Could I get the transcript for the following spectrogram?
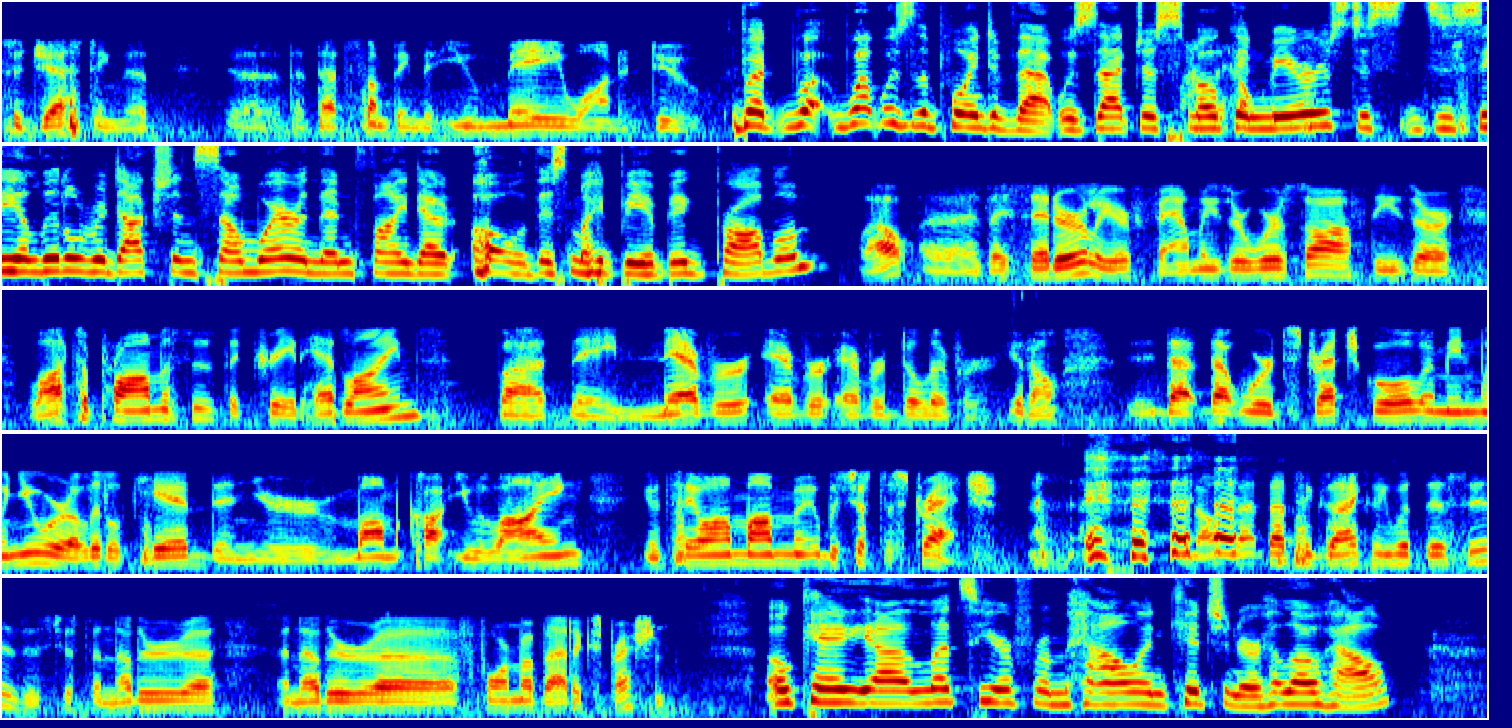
suggesting that. Uh, that that's something that you may want to do. But what what was the point of that? Was that just smoke and mirrors to to see a little reduction somewhere and then find out oh this might be a big problem? Well, uh, as I said earlier, families are worse off. These are lots of promises that create headlines but they never ever ever deliver you know. That that word stretch goal i mean when you were a little kid and your mom caught you lying you'd say oh mom it was just a stretch. You know that that's exactly what this is. It's just another uh, another uh, form of that expression. Okay uh, let's hear from hal in kitchener. Hello hal.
